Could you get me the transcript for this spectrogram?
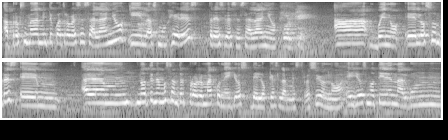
aproximadamente cuatro veces al año y las mujeres tres veces al año. ¿Por qué? Ah, bueno, eh, los hombres em, Em, no tenemos tanto el problema con ellos de lo que es la menstruación, ¿no? Ellos no tienen algún,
